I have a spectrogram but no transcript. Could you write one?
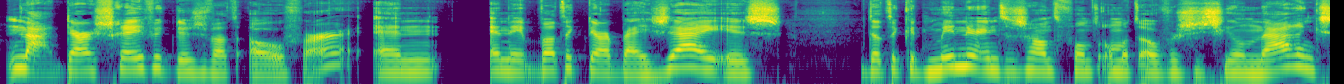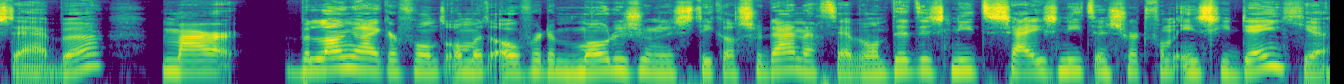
nou, daar schreef ik dus wat over. En, en wat ik daarbij zei is dat ik het minder interessant vond om het over Cecile Narings te hebben. Maar belangrijker vond om het over de modejournalistiek als zodanig te hebben. Want dit is niet, zij is niet een soort van incidentje.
